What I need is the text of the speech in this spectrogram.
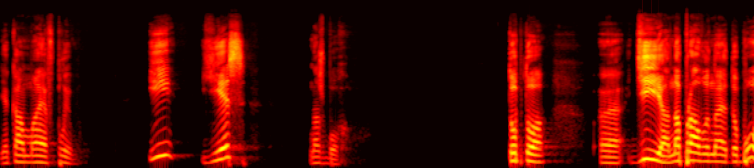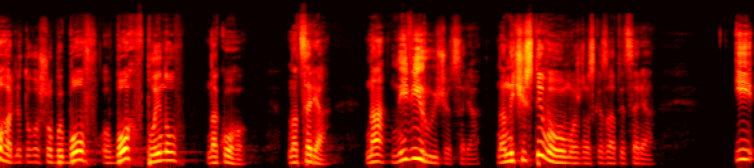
яка має вплив. І є наш Бог. Тобто е, дія направлена до Бога для того, щоб Бог, Бог вплинув на кого? На царя, на невіруючого царя, на нечистивого, можна сказати, царя. І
